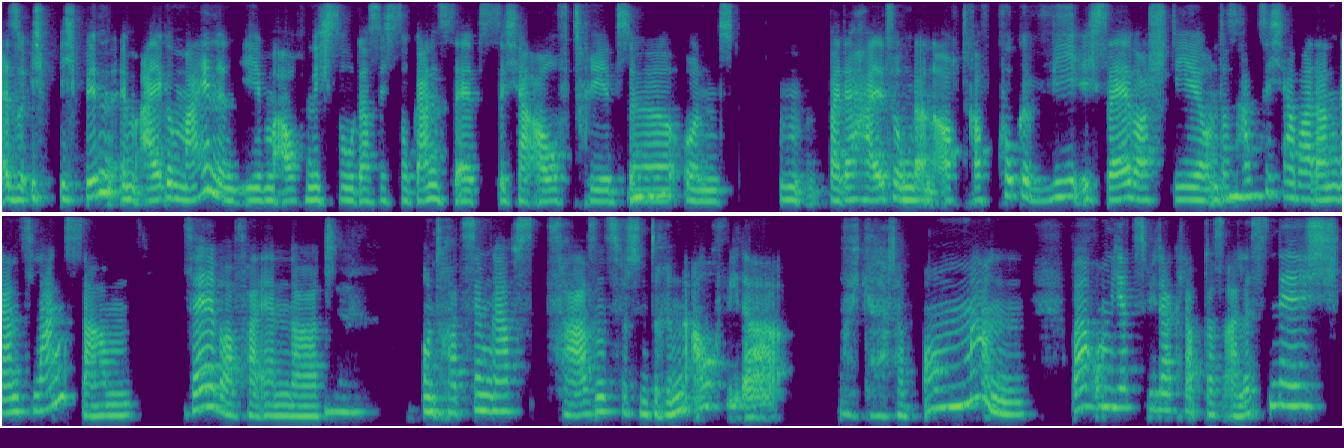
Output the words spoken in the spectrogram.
also ich, ich bin im Allgemeinen eben auch nicht so, dass ich so ganz selbstsicher auftrete mhm. und bei der Haltung dann auch drauf gucke, wie ich selber stehe. Und das hat mhm. sich aber dann ganz langsam selber verändert. Mhm. Und trotzdem gab es Phasen zwischendrin auch wieder, wo ich gedacht habe, oh Mann, warum jetzt wieder klappt das alles nicht?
